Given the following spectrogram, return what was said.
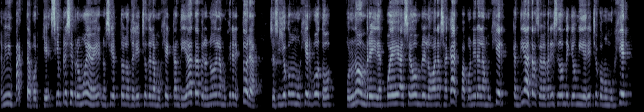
a mí me impacta porque siempre se promueve, ¿no es cierto?, los derechos de la mujer candidata, pero no de la mujer electora. O sea, si yo como mujer voto por un hombre y después a ese hombre lo van a sacar para poner a la mujer candidata, o sea, me parece dónde quedó mi derecho como mujer,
